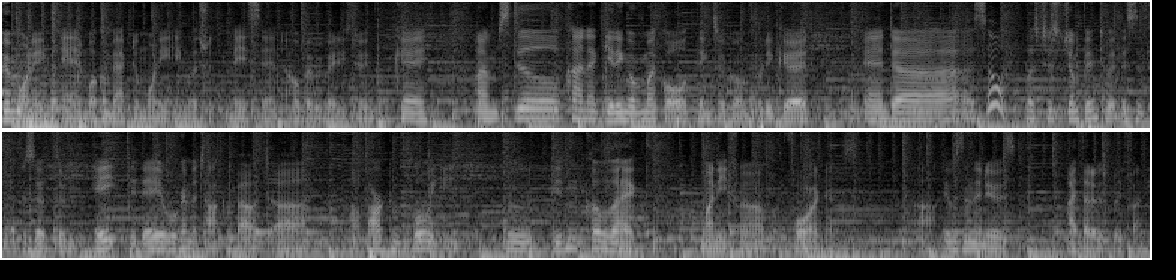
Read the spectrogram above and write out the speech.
good morning, and welcome back to Morning English with Mason. I hope everybody's doing okay. I'm still kind of getting over my cold. Things are going pretty good. And uh, so, let's just jump into it. This is episode 38. Today, we're going to talk about uh, a park employee who didn't collect money from foreigners. Uh, it was in the news. I thought it was pretty funny.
